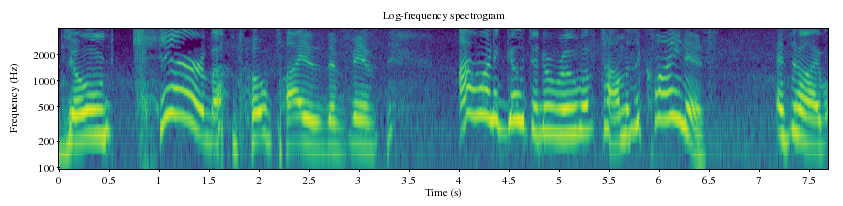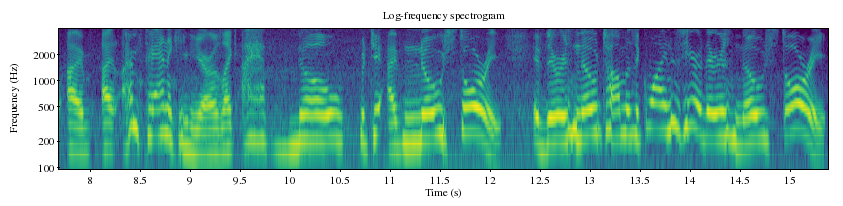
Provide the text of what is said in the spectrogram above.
don't care about Pope Pius V. I want to go to the room of Thomas Aquinas. And so I, I, am panicking here. I was like, I have no, I have no story. If there is no Thomas Aquinas here, there is no story.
